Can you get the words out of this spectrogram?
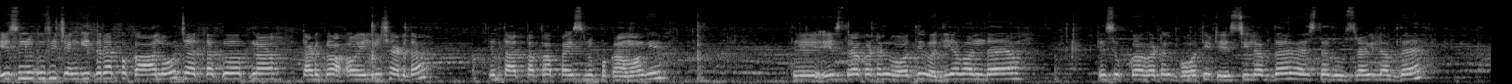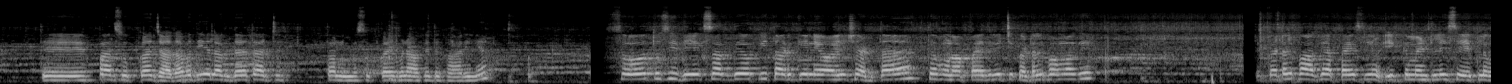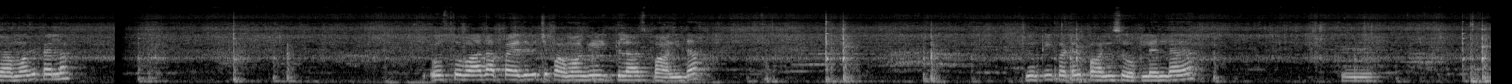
ਇਸ ਨੂੰ ਤੁਸੀਂ ਚੰਗੀ ਤਰ੍ਹਾਂ ਪਕਾ ਲਓ ਜਦ ਤੱਕ ਆਪਣਾ ਤੜਕਾ ਆਇਲ ਨਹੀਂ ਛੱਡਦਾ। ਤੇ ਤਦ ਤੱਕ ਆਪਾਂ ਇਸ ਨੂੰ ਪਕਾਵਾਂਗੇ। ਤੇ ਇਸ ਤਰ੍ਹਾਂ ਕਟਲ ਬਹੁਤ ਹੀ ਵਧੀਆ ਬਣਦਾ ਆ ਤੇ ਸੁੱਕਾ ਕਟਲ ਬਹੁਤ ਹੀ ਟੇਸਟੀ ਲੱਗਦਾ ਹੈ, ਵੈਸੇ ਤਾਂ ਦੂਸਰਾ ਵੀ ਲੱਗਦਾ ਹੈ। ਤੇ ਪਰ ਸੁੱਕਾ ਜ਼ਿਆਦਾ ਵਧੀਆ ਲੱਗਦਾ ਤਾਂ ਅੱਜ ਤੁਹਾਨੂੰ ਮੈਂ ਸੁੱਕਾ ਹੀ ਬਣਾ ਕੇ ਦਿਖਾ ਰਹੀ ਹਾਂ। ਸੋ ਤੁਸੀਂ ਦੇਖ ਸਕਦੇ ਹੋ ਕਿ ਤੜਕੇ ਨੇ ਆਇਲ ਛੱਡਤਾ ਹੈ ਤੇ ਹੁਣ ਆਪਾਂ ਇਹਦੇ ਵਿੱਚ ਕਟਲ ਪਾਵਾਂਗੇ। ਤੇ ਕਟਲ ਪਾ ਕੇ ਆਪਾਂ ਇਸ ਨੂੰ 1 ਮਿੰਟ ਲਈ ਸੇਕ ਲਗਾਵਾਂਗੇ ਪਹਿਲਾਂ। ਉਸ ਤੋਂ ਬਾਅਦ ਆਪਾਂ ਇਹਦੇ ਵਿੱਚ ਪਾਵਾਂਗੇ 1 ਗਲਾਸ ਪਾਣੀ ਦਾ। ਕਿਉਂਕਿ ਕਟਲ ਪਾਣੀ ਸੋਖ ਲੈਂਦਾ ਆ। ਤੇ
